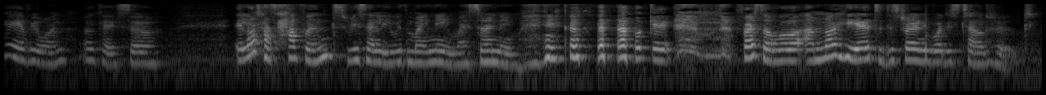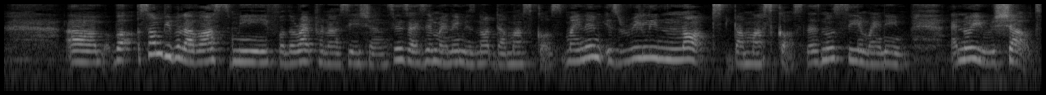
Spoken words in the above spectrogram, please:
Hey everyone. Okay, so a lot has happened recently with my name, my surname. okay, first of all, I'm not here to destroy anybody's childhood. Um, but some people have asked me for the right pronunciation since I say my name is not Damascus. My name is really not Damascus. There's no C in my name. I know you will shout,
